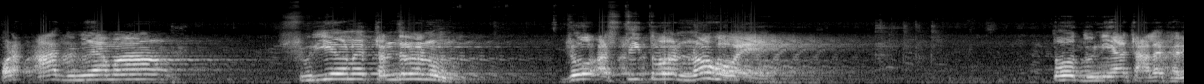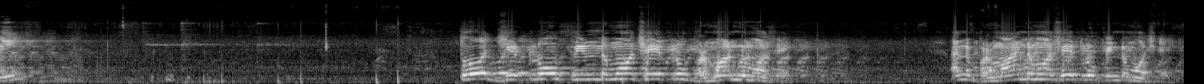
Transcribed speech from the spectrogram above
પણ આ દુનિયામાં સૂર્ય અને ચંદ્રનું જો અસ્તિત્વ ન હોય તો દુનિયા ચાલે ખરી. તો જેટલું પિંડમાં છે એટલું બ્રહ્માંડમાં છે. અને બ્રહ્માંડમાં છે એટલું પિંડમાં છે.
